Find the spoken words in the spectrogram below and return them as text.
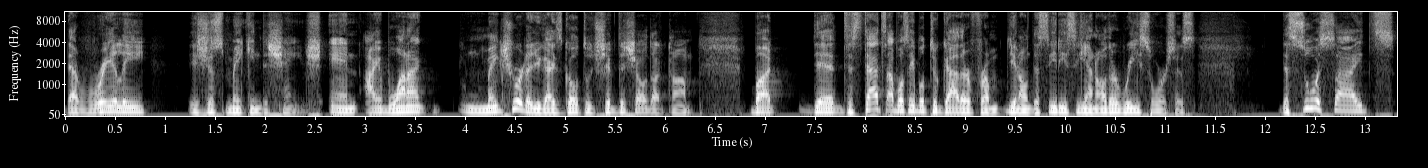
that really is just making the change. And i want to make sure that you guys go to shifttheshow.com. But the the stats I was able to gather from you know the CDC and other resources, the suicides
